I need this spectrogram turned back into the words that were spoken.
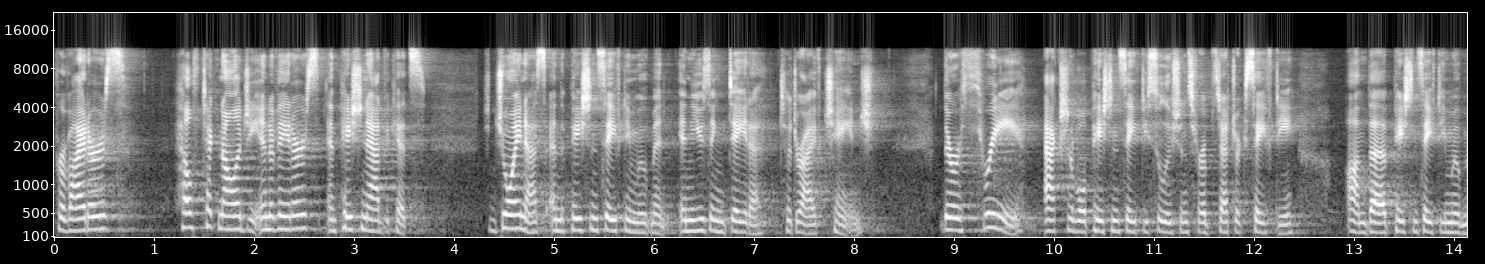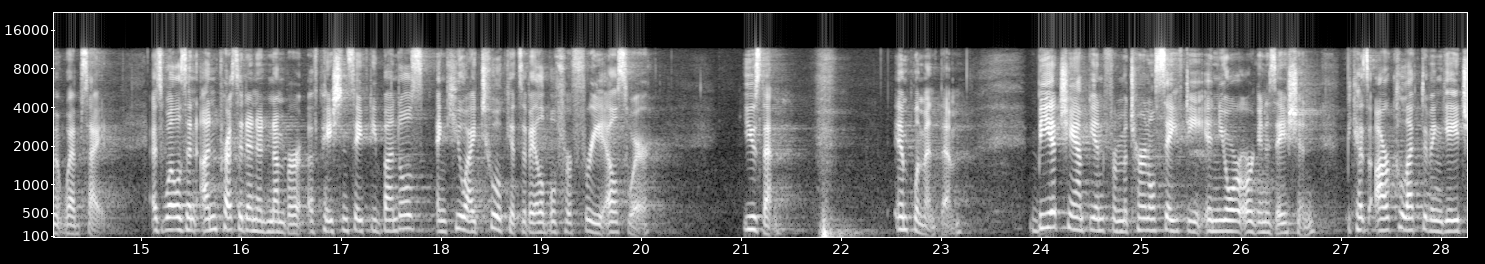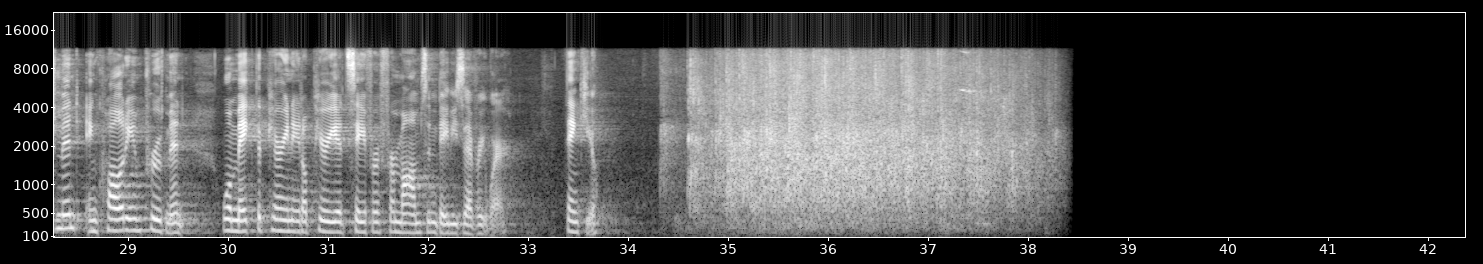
providers, health technology innovators, and patient advocates to join us and the patient safety movement in using data to drive change. There are three actionable patient safety solutions for obstetric safety on the Patient Safety Movement website, as well as an unprecedented number of patient safety bundles and QI toolkits available for free elsewhere. Use them. Implement them. Be a champion for maternal safety in your organization because our collective engagement in quality improvement will make the perinatal period safer for moms and babies everywhere. Thank you.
